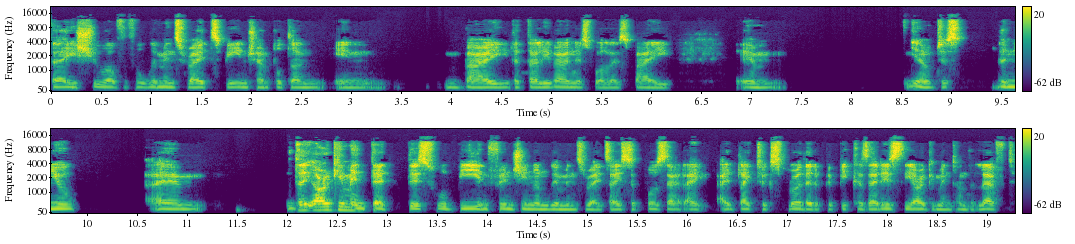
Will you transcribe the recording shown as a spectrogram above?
the issue of the women's rights being trampled on in by the Taliban as well as by, um, you know, just the new, um, the argument that this will be infringing on women's rights. I suppose that I, I'd like to explore that a bit because that is the argument on the left.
